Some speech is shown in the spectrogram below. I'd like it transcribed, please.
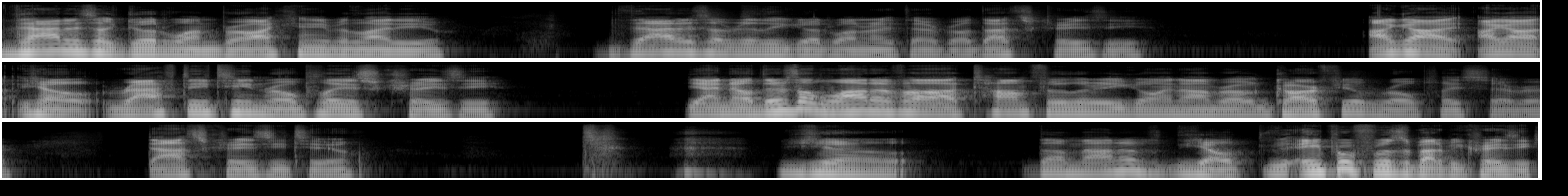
That is a good one, bro. I can't even lie to you. That is a really good one right there, bro. That's crazy. I got, I got, yo, Raft 18 roleplay is crazy. Yeah, no, there's a lot of uh tomfoolery going on, bro. Garfield roleplay server. That's crazy too. yo, the amount of yo April Fool's about to be crazy.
